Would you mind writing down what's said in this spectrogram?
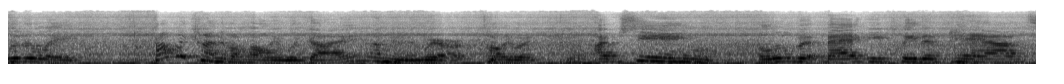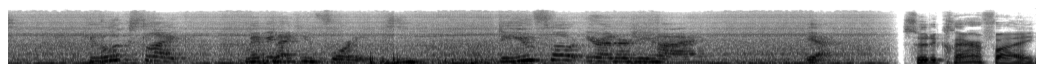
literally, probably kind of a Hollywood guy. I mean, we are Hollywood. I'm seeing a little bit baggy pleated pants. He looks like maybe 1940s. Do you float your energy high? Yeah. So, to clarify,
